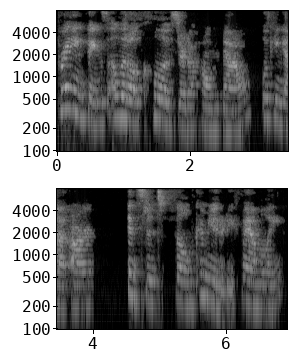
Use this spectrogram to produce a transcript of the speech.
Bringing things a little closer to home now, looking at our instant film community family,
